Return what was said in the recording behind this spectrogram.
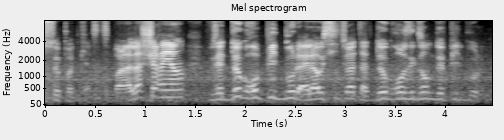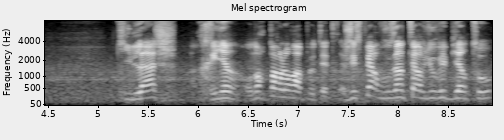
ce podcast. Voilà, lâchez rien. Vous êtes deux gros pitbulls. Et là aussi, tu vois, tu as deux gros exemples de pitbulls qui lâchent rien. On en reparlera peut-être. J'espère vous interviewer bientôt.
